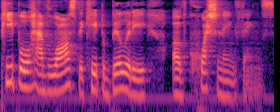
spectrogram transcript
People have lost the capability of questioning things.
